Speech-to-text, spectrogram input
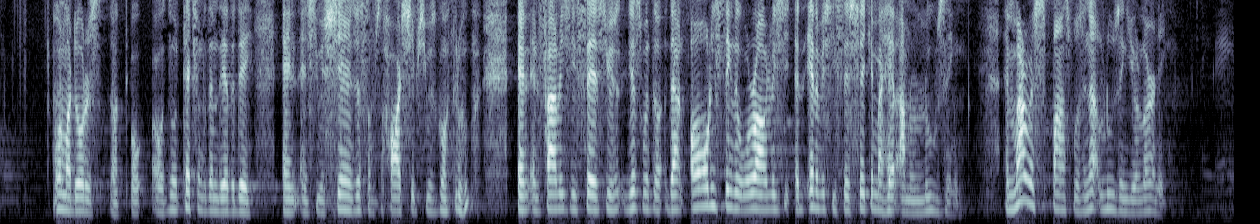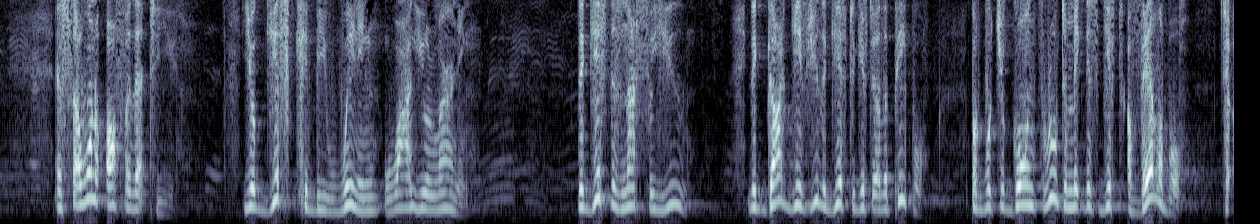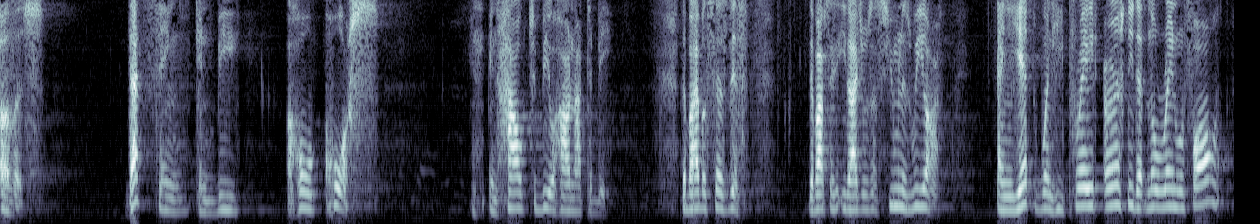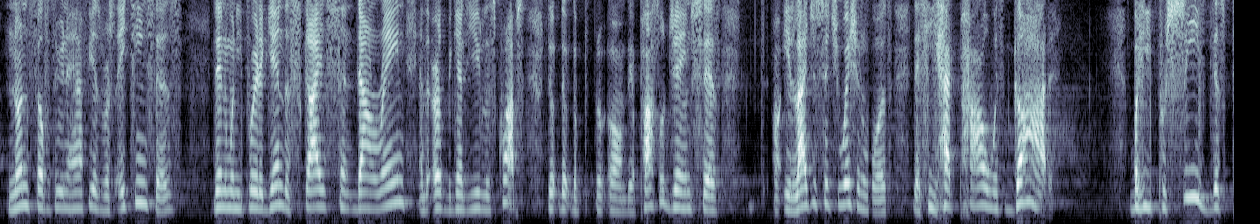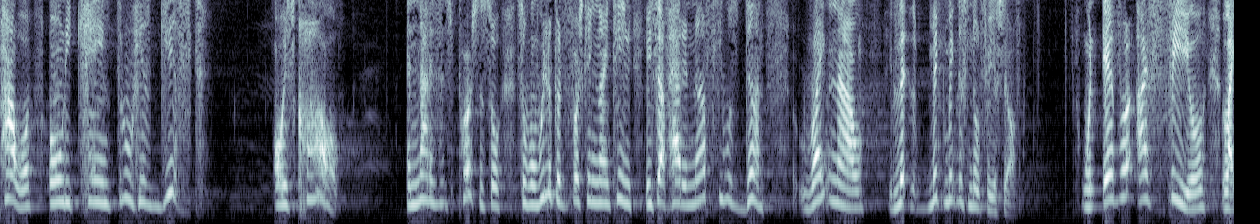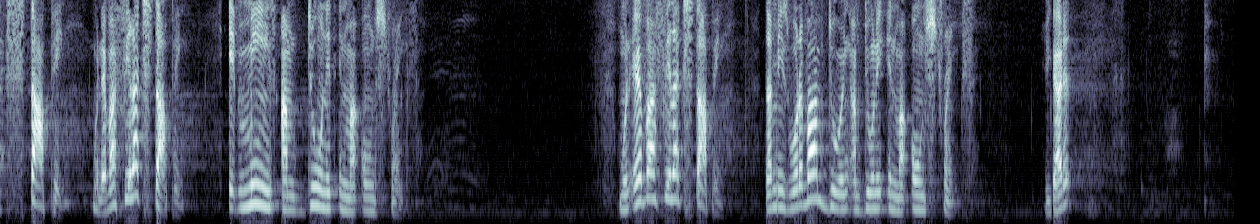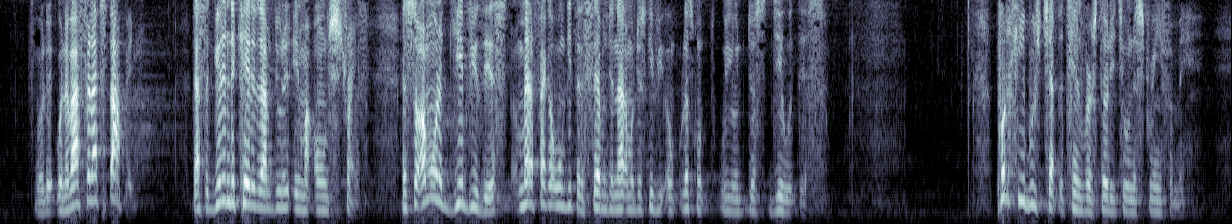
one of my daughters, uh, oh, I was doing texting with them the other day, and, and she was sharing just some hardships she was going through. And, and finally she said, she was, just went down all these things that were wrong. She, at the end of it, she said, shaking my head, I'm losing. And my response was, not losing, you're learning. And so I want to offer that to you. Your gift could be winning while you're learning. The gift is not for you. The God gives you the gift to give to other people. But what you're going through to make this gift available to others, that thing can be a whole course in how to be or how not to be. The Bible says this. The Bible says Elijah was as human as we are. And yet, when he prayed earnestly that no rain would fall, none fell for three and a half years. Verse 18 says, Then when he prayed again, the sky sent down rain and the earth began to yield its crops. The, the, the, um, the Apostle James says uh, Elijah's situation was that he had power with God, but he perceived this power only came through his gift or his call and not as his person. So, so when we look at 1 King 19, he said, I've had enough. He was done. Right now, let, make, make this note for yourself. Whenever I feel like stopping, whenever I feel like stopping, it means I'm doing it in my own strength. Whenever I feel like stopping, that means whatever I'm doing, I'm doing it in my own strength. You got it? Whenever I feel like stopping, that's a good indicator that I'm doing it in my own strength. And so I'm going to give you this. Matter of fact, I won't get to the seven tonight. I'm going to just give you, let's go, we're going to just deal with this. Put Hebrews chapter 10, verse 32 on the screen for me.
